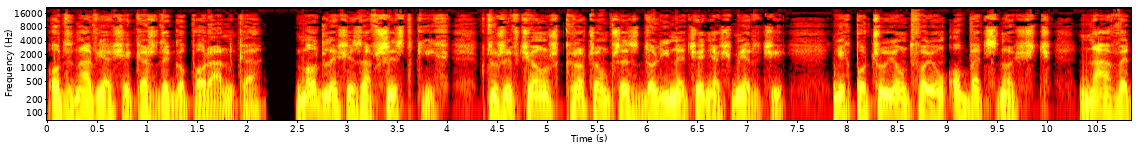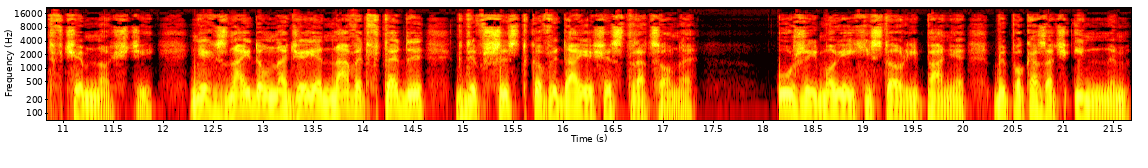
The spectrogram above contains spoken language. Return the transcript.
odnawia się każdego poranka. Modlę się za wszystkich, którzy wciąż kroczą przez dolinę cienia śmierci. Niech poczują Twoją obecność, nawet w ciemności. Niech znajdą nadzieję nawet wtedy, gdy wszystko wydaje się stracone. Użyj mojej historii, Panie, by pokazać innym,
